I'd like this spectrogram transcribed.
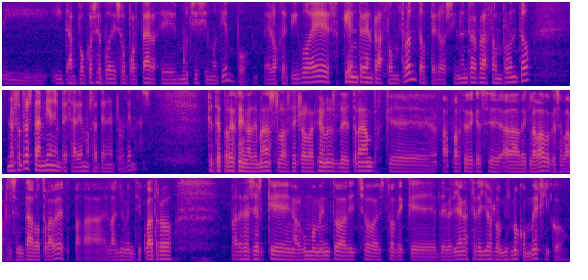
Y, tampoco se puede soportar eh, muchísimo tiempo. El objetivo es que entre en razón pronto, pero si no entra en razón pronto, nosotros también empezaremos a tener problemas. ¿Qué te parecen además las declaraciones de Trump, que aparte de que se ha declarado que se va a presentar otra vez para el año 24, parece ser que en algún momento ha dicho esto de que deberían hacer ellos lo mismo con México?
